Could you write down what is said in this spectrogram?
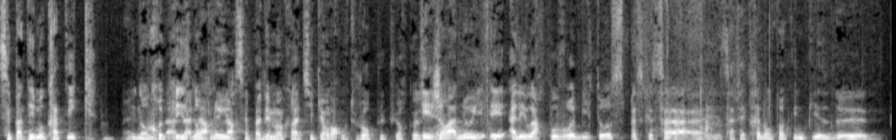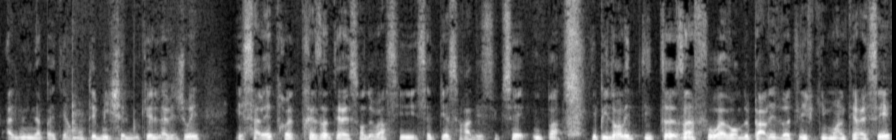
c'est pas démocratique. Une entreprise non plus. c'est pas démocratique et on trouve toujours plus pur que ça. Et Jean Anouilh, et allez voir Pauvre Bitos, parce que ça, ça fait très longtemps qu'une pièce de Anouilh n'a pas été remontée. Michel Bouquet l'avait jouée. Et ça va être très intéressant de voir si cette pièce aura du succès ou pas. Et puis dans les petites infos, avant de parler de votre livre qui m'ont intéressé,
